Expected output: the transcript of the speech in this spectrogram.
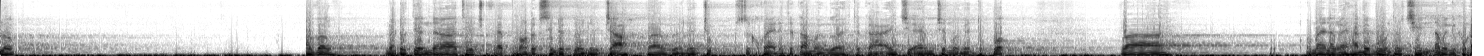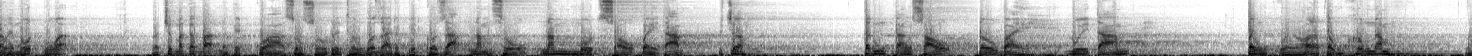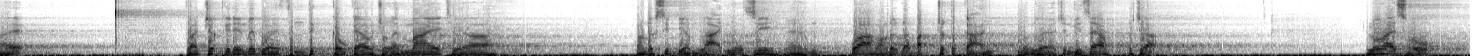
alo. À, vâng. Lần đầu tiên ờ, thì cho phép Hoàng Đức xin được gửi lời chào và gửi lời chúc sức khỏe đến tất cả mọi người tất cả anh chị em trên mọi miền tổ quốc. Và hôm nay là ngày 24 tháng 9 năm 2021 đúng không ạ? Và trước mắt các bạn là kết quả sổ số truyền thống có giải đặc biệt có dạng 5 số 51678 được chưa? Tân càng 6 đầu 7 đuôi 8 tổng của nó là tổng 05 đấy và trước khi đến với buổi phân tích cầu kèo cho ngày mai thì uh, Hoàng Đức xin điểm lại những gì ngày hôm qua Hoàng Đức đã bắt cho tất cả mọi người ở trên video được chưa lô hai số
